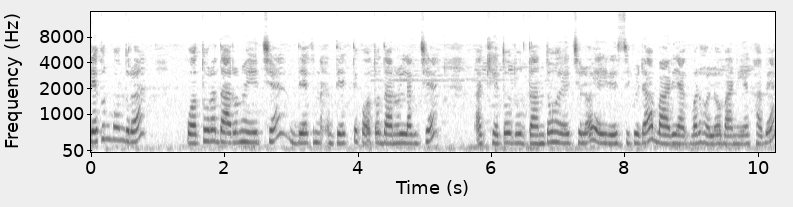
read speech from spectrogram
দেখুন বন্ধুরা, কতটা দারুণ হয়েছে। দেখ দেখতে কত দারুণ লাগছে। আর খেতেও দুর্দান্ত হয়েছিল এই রেসিপিটা বাড়ি একবার হলেও বানিয়ে খাবেন।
